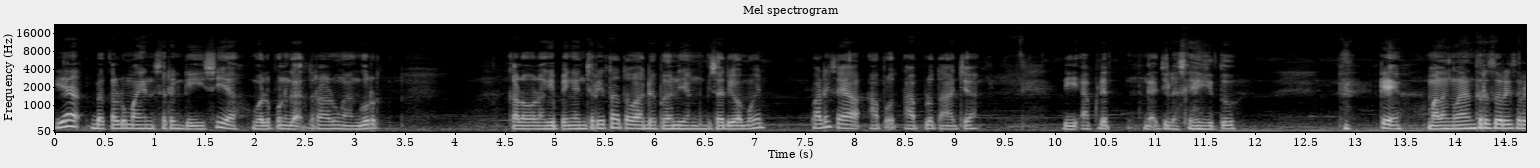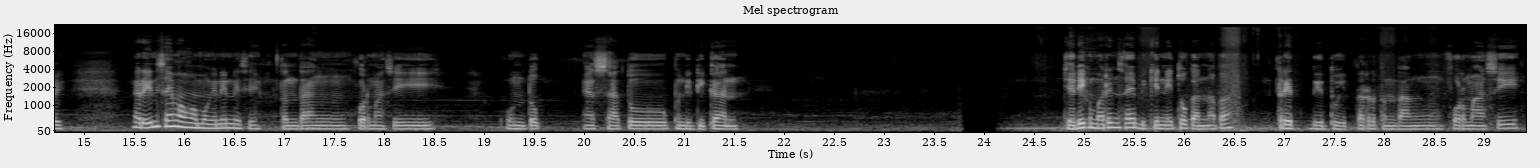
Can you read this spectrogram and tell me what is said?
ya bakal lumayan sering diisi ya walaupun nggak terlalu nganggur. Kalau lagi pengen cerita atau ada bahan yang bisa diomongin paling saya upload upload aja. Di update nggak jelas kayak gitu. Oke malah ngelantur sorry sorry Hari ini saya mau ngomongin ini sih tentang formasi untuk S1 pendidikan. Jadi kemarin saya bikin itu kan apa? Tweet di Twitter tentang formasi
